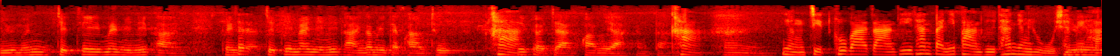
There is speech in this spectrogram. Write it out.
อยู่เหมือนจิตที่ไม่มีนิพพานเพียงแต่จิตที่ไม่มีนิพพานก็มีแต่ความทุกข์ ที่เกิดจากความอยากต่างๆ ค่ะอย่างจิตครูบาอาจารย์ที่ท่านไปนิพพานคือท่านยังอยู่ใช่ไหมคะ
